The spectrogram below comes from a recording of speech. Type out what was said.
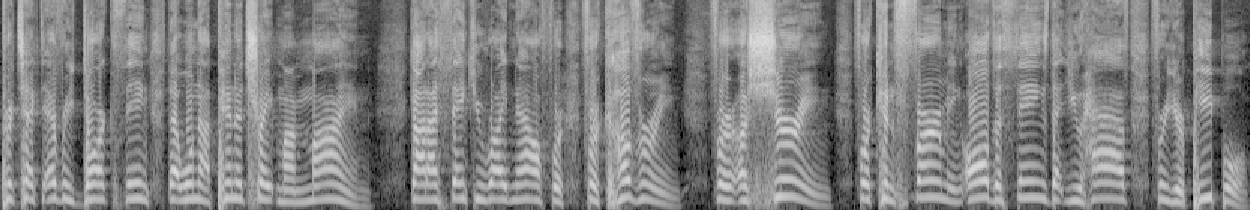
Protect every dark thing that will not penetrate my mind. God, I thank you right now for, for covering, for assuring, for confirming all the things that you have for your people.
